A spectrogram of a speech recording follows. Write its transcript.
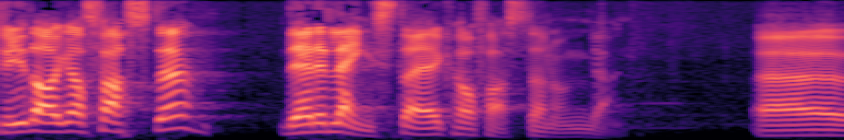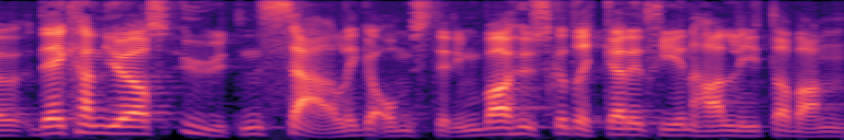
Tre dagers faste det er det lengste jeg har fasta noen gang. Uh, det kan gjøres uten særlige omstilling. Bare husk å drikke de 3,5 liter vann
